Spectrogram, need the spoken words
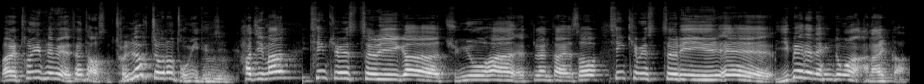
만약 토니 팸이 애틀랜타 왔으면 전략적으로는 도움이 되지 음. 하지만 이팀 케미스트리가 중요한 애틀랜타에서 팀 케미스트리에 이배되는 행동을 안 할까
